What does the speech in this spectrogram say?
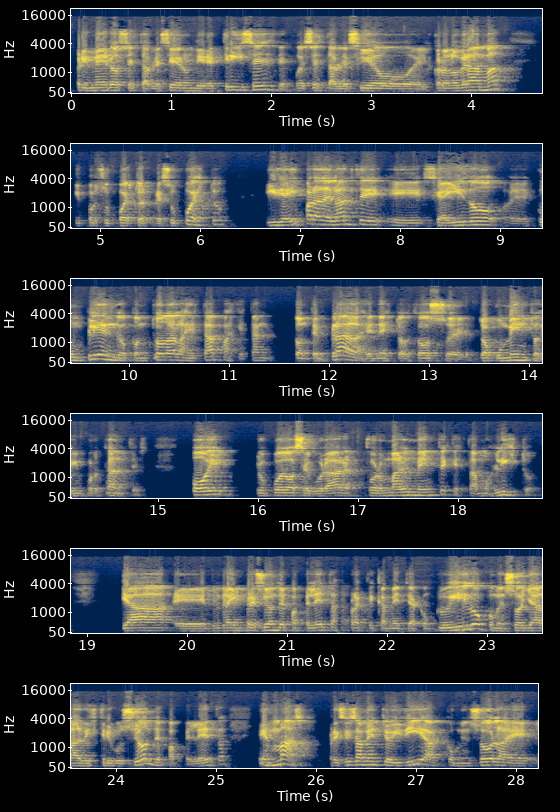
Primero se establecieron directrices, después se estableció el cronograma y por supuesto el presupuesto. Y de ahí para adelante eh, se ha ido eh, cumpliendo con todas las etapas que están contempladas en estos dos eh, documentos importantes. Hoy yo puedo asegurar formalmente que estamos listos. Ya eh, la impresión de papeletas prácticamente ha concluido, comenzó ya la distribución de papeletas. Es más, precisamente hoy día comenzó la, eh,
